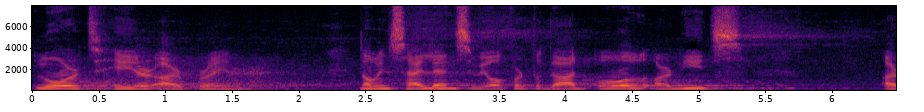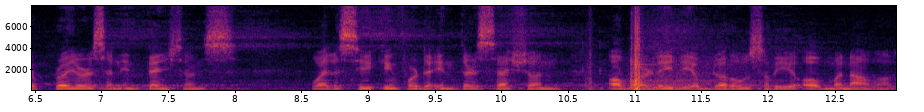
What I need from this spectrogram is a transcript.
Lord, hear our prayer. Now, in silence, we offer to God all our needs, our prayers, and intentions while seeking for the intercession of Our Lady of the Rosary of Manaoag.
